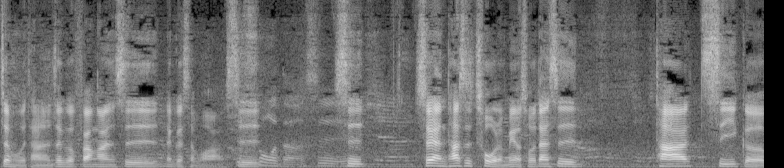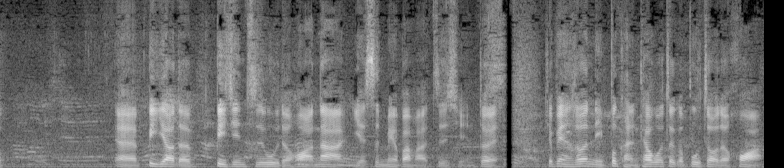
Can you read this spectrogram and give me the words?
政府谈的这个方案是那个什么啊？是错的，是是，虽然它是错了没有错，但是它是一个呃必要的必经之物的话，那也是没有办法执行。对，就变成说你不可能跳过这个步骤的话。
